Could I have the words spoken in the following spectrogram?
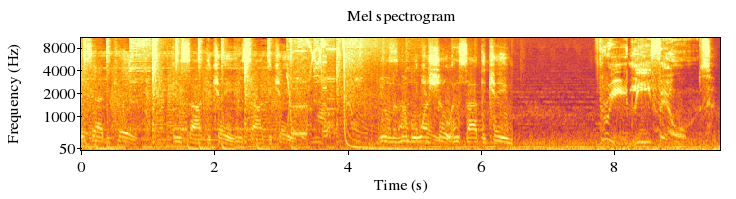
Inside the cave. Inside the cave. Inside the cave. You're on the number one show, Inside the Cave. Three Lee Films.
